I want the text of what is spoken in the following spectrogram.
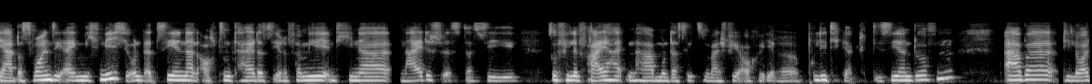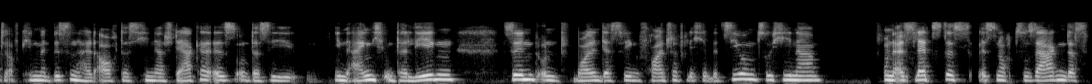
ja, das wollen sie eigentlich nicht und erzählen dann auch zum Teil, dass ihre Familie in China neidisch ist, dass sie so viele Freiheiten haben und dass sie zum Beispiel auch ihre Politiker kritisieren dürfen. Aber die Leute auf Kinmen wissen halt auch, dass China stärker ist und dass sie ihnen eigentlich unterlegen sind und wollen deswegen freundschaftliche Beziehungen zu China. Und als letztes ist noch zu sagen, dass,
